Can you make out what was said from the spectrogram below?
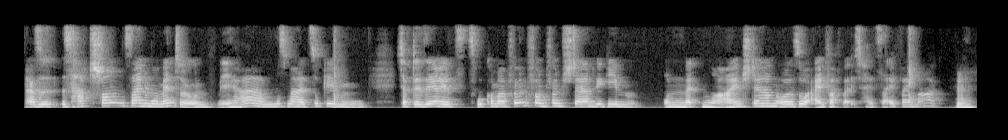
Also es hat schon seine Momente und ja, muss man halt zugeben, ich habe der Serie jetzt 2,5 von 5 Sternen gegeben und nicht nur ein Stern oder so, einfach weil ich halt Sci-Fi mag Mhm.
